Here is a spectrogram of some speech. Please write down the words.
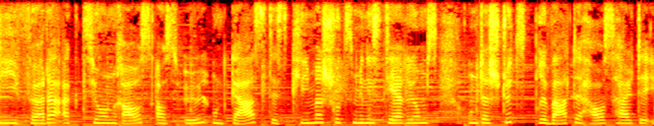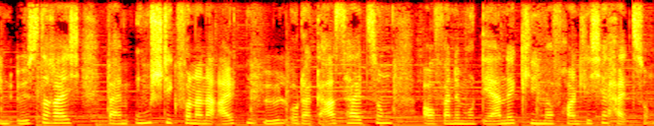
Die Förderaktion Raus aus Öl und Gas des Klimaschutzministeriums unterstützt private Haushalte in Österreich beim Umstieg von einer alten Öl- oder Gasheizung auf eine moderne klimafreundliche Heizung.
